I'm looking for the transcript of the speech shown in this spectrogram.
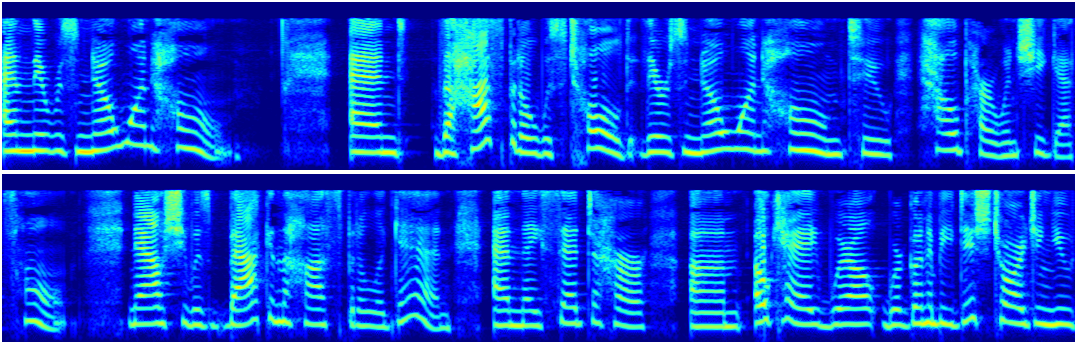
and there was no one home and the hospital was told there's no one home to help her when she gets home. Now she was back in the hospital again, and they said to her, um, "Okay, well, we're going to be discharging you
